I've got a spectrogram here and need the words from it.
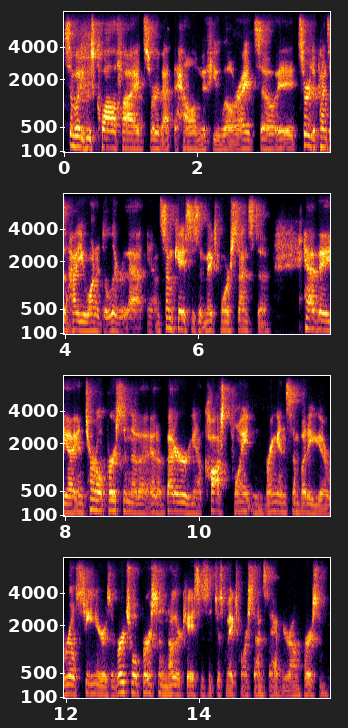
somebody who's qualified sort of at the helm if you will right so it sort of depends on how you want to deliver that you know in some cases it makes more sense to have a, uh, internal person at a, at a better you know cost point and bring in somebody a real senior as a virtual person. In other cases, it just makes more sense to have your own person.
